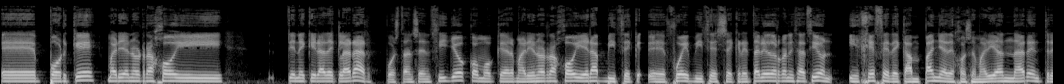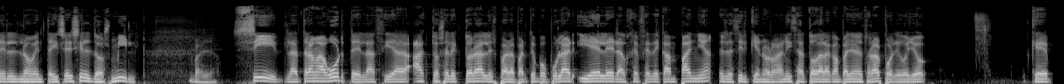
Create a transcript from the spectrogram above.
eh, ¿por qué Mariano Rajoy tiene que ir a declarar? Pues tan sencillo como que Mariano Rajoy era vice- eh, fue vicesecretario de organización y jefe de campaña de José María Aznar entre el 96 y el 2000. vaya. Sí, la trama Gürtel hacía actos electorales para el Partido Popular y él era el jefe de campaña, es decir, quien organiza toda la campaña electoral, pues digo yo que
